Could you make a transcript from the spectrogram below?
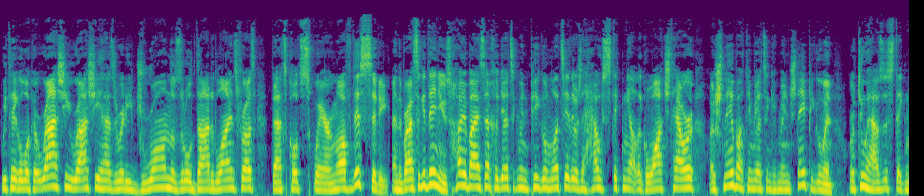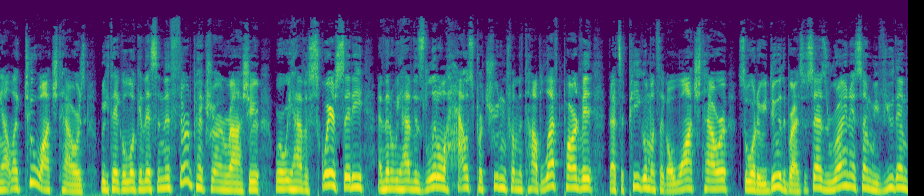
We take a look at Rashi. Rashi has already drawn those little dotted lines for us. That's called squaring off this city. And the Brisa continues, let's say there's a house sticking out like a watchtower, or two houses sticking out like two watchtowers. We can take a look at this in the third picture in Rashi, where we have a square city, and then we have this little house protruding from the top left part of it. That's a pigum, it's like a watchtower. So what do we do? With the Brisa says, Ryan son, we view them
